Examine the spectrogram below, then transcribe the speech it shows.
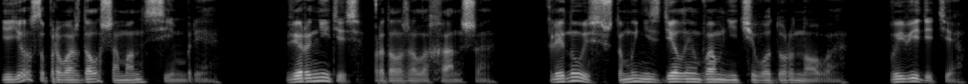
Ее сопровождал шаман Симбри. «Вернитесь», — продолжала ханша. «Клянусь, что мы не сделаем вам ничего дурного. Вы видите,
